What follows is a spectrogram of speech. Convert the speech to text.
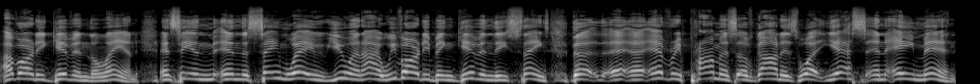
I've already given the land. And see, in, in the same way, you and I, we've already been given these things. The, uh, every promise of God is what? Yes and amen.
